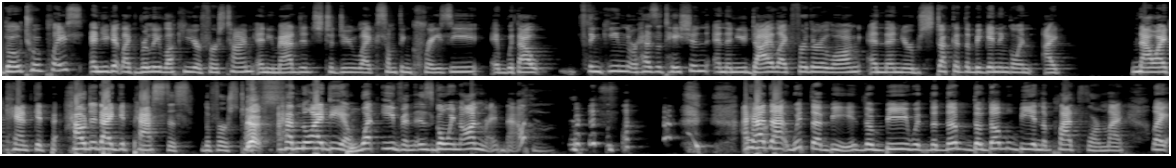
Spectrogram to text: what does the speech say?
go to a place and you get like really lucky your first time and you manage to do like something crazy without thinking or hesitation and then you die like further along and then you're stuck at the beginning going i now i can't get pa- how did i get past this the first time Yes. i have no idea Mhm. what even is going on right now I had that with the B, the B with the the, the double B in the platform. Like, like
